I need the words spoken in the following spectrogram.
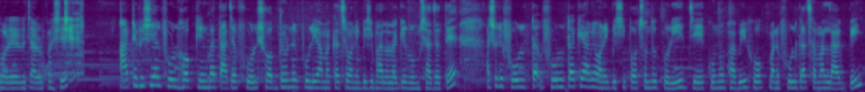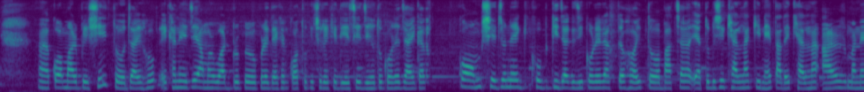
ঘরের চারপাশে। আর্টিফিশিয়াল ফুল হোক কিংবা তাজা ফুল, সব ধরনের ফুলই আমার কাছে অনেক বেশি ভালো লাগে রুম সাজাতে। আসলে ফুলটা, ফুলটাকে আমি অনেক বেশি পছন্দ করি, যে কোনোভাবেই হোক মানে ফুল গাছ আমার লাগবেই কম আর বেশি। তো যাই হোক, এখানে যে আমার ওয়ার্ড্রোপের উপরে দেখেন কত কিছু রেখে দিয়েছি, যেহেতু ঘরে জায়গা কম, সেজন্য খুব গিজাগিজি করে রাখতে হয়। তো বাচ্চারা এত বেশি খেলনা কিনে, তাদের খেলনা আর মানে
